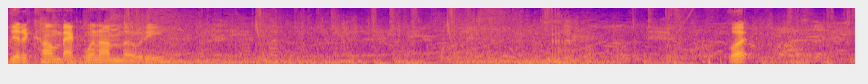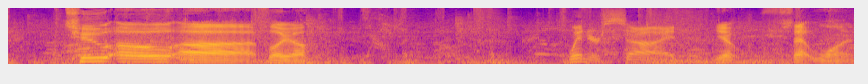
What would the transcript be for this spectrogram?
did a comeback win on Modi. What? 2 0 uh, Floyo. Winner's side. Yep, set one.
